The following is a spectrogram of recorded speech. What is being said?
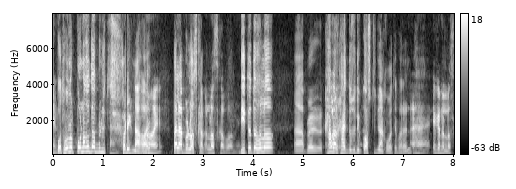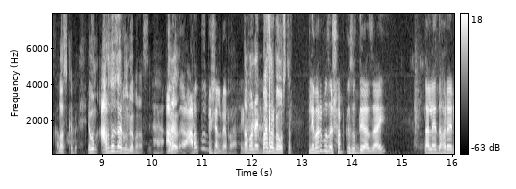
প্রথম হলো পোনা যদি আপনি সঠিক না হয় তাহলে আপনি লস খাবেন। লস খাব আমি। দ্বিতীয়ত হলো আপনার খাবার খাদ্য যদি কষ্ট না কমাতে পারেন হ্যাঁ এখানে লস খাব। লস খাবে। এবং আরও তো যার কোনো ব্যাপার আছে হ্যাঁ আরও আরও তো বিশাল ব্যাপার তার মানে বাজার ব্যবস্থা। লেবার বুঝে সব কিছু দেওয়া যায় তাহলে ধরেন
